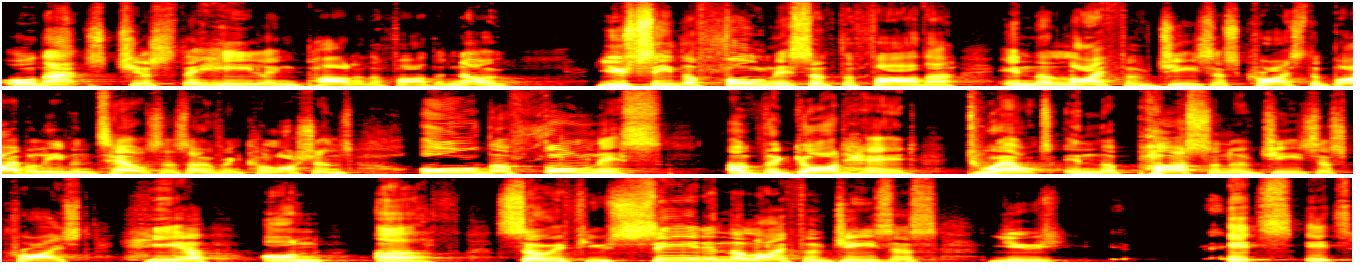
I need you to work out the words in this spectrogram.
or that's just the healing part of the Father. No, you see the fullness of the Father in the life of Jesus Christ. The Bible even tells us over in Colossians all the fullness of the Godhead dwelt in the person of Jesus Christ here on earth. So if you see it in the life of Jesus, you it's, it's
